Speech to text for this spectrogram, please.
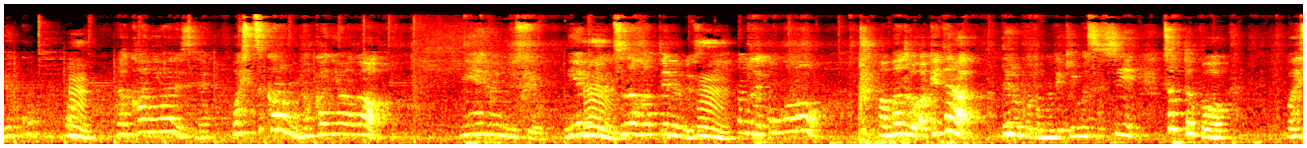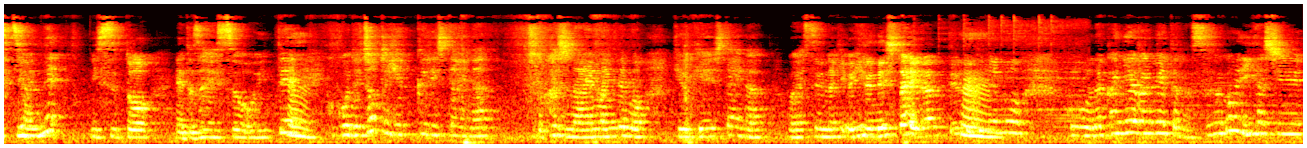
横、うん、中庭ですね。和室からも中庭が見えるんですよ。見えるとつながってるんです、うん、なのでここの、まあ、窓を開けたら出ることもできますしちょっとこう和室用にね椅子と,、えーと、座椅子を置いて、うん、ここでちょっとゆっくりしたいなちょっと家事の合間にでも休憩したいなお休みの日お昼寝したいなっていう時でも、うん、こう中庭が見えたらすごい癒し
